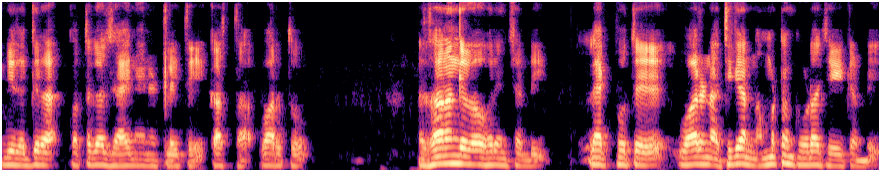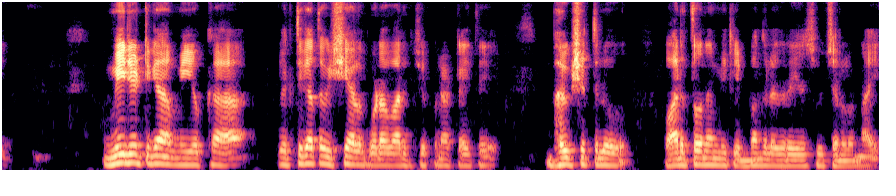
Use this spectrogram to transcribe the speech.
మీ దగ్గర కొత్తగా జాయిన్ అయినట్లయితే కాస్త వారితో నిదానంగా వ్యవహరించండి. లేకపోతే వారిని అతిగా నమ్మటం కూడా చేయకండి. ఇమీడియట్గా మీ యొక్క వ్యక్తిగత విషయాలు కూడా వారికి చెప్పినట్లయితే భవిష్యత్తులో వారితోనే మీకు ఇబ్బందులు ఎదురయ్యే సూచనలు ఉన్నాయి.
